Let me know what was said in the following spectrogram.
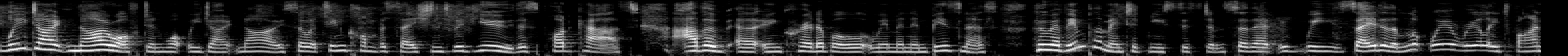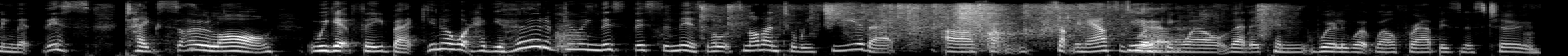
we don't know often what we don't know. So it's in conversations with you, this podcast, other uh, incredible women in business who have implemented new systems so that we say to them, look, we're really finding that this takes so long we get feedback. You know what? Have you heard of doing this, this, and this? Well, it's not until we hear that uh, something, something else is yeah. working well that it can really work well for our business too.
